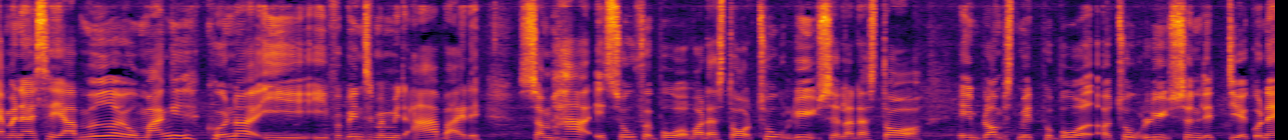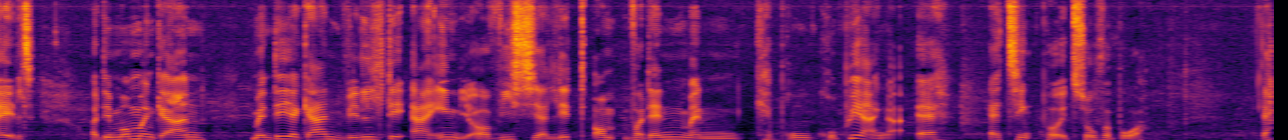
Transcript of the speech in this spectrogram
Jamen altså, jeg møder jo mange kunder i, i forbindelse med mit arbejde, som har et sofabord, hvor der står to lys, eller der står en blomst midt på bordet, og to lys sådan lidt diagonalt. Og det må man gerne. Men det, jeg gerne vil, det er egentlig at vise jer lidt om, hvordan man kan bruge grupperinger af, af ting på et sofabord. Ja.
